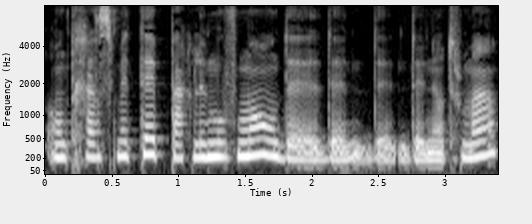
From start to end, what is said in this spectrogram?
on transmettait par le mouvement de, de- notre main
